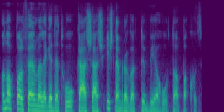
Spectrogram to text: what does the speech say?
A nappal felmelegedett hó kásás, és nem ragadt többé a hótalpakhoz.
